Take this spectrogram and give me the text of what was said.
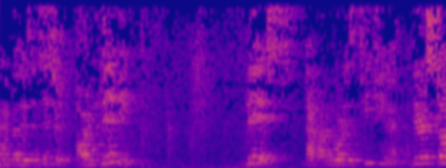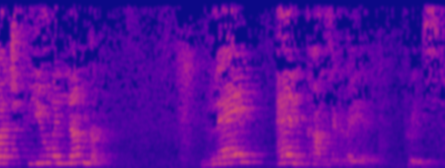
my brothers and sisters, are living this that our Lord is teaching us? They're such few in number, lay and consecrated priests.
